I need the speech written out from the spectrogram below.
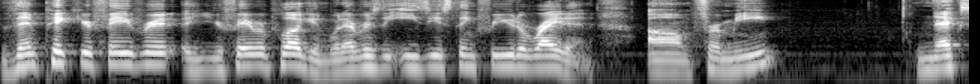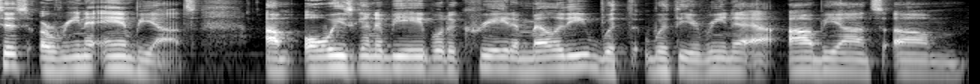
Then pick your favorite your favorite plugin whatever is the easiest thing for you to write in. Um, for me nexus arena ambiance. I'm always going to be able to create a melody with with the arena ambiance um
